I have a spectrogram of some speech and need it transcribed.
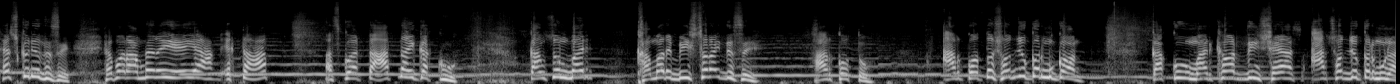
শেষ করে দিছে। এবার আপনার এই একটা হাত আজকে একটা হাত নাই কাকু। কাঞ্চন বাইর খামারে বিষ ছড়াই দিছে। আর কত? আর কত সহ্য করমু কন? কাকু মার খাওয়ার দিন শেষ আর সহ্য করমু না।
